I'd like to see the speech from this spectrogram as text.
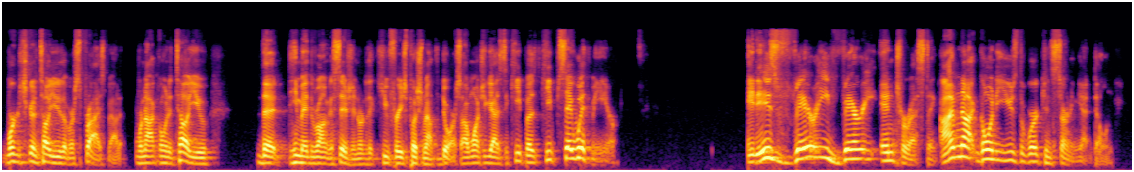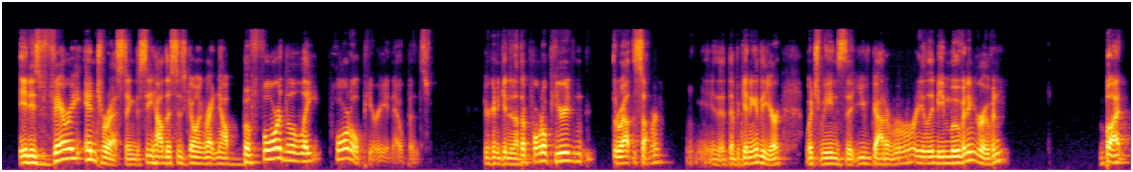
we're just going to tell you that we're surprised about it. We're not going to tell you that he made the wrong decision or that Hugh Freeze pushed him out the door. So I want you guys to keep a, keep stay with me here. It is very, very interesting. I'm not going to use the word concerning yet, Dylan. It is very interesting to see how this is going right now before the late portal period opens. You're going to get another portal period throughout the summer, at the beginning of the year, which means that you've got to really be moving and grooving. But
